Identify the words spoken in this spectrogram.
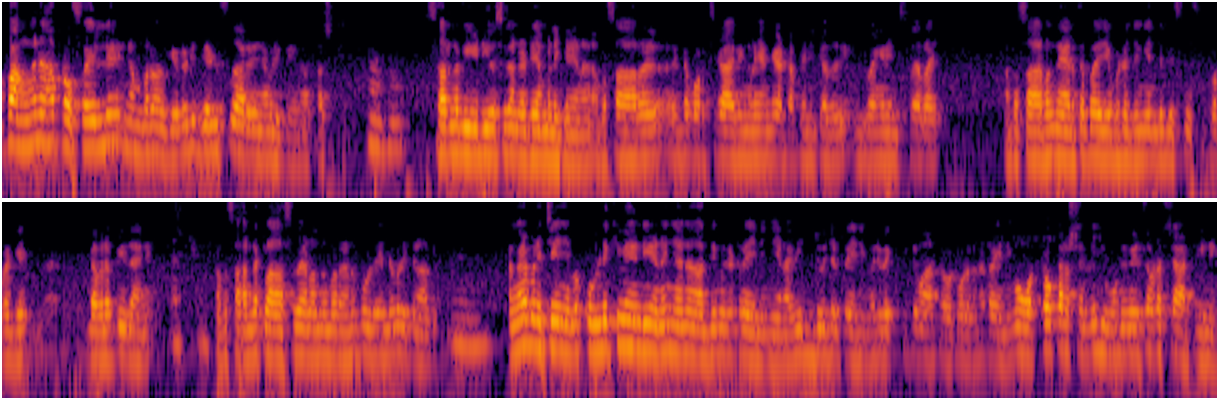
അപ്പോൾ അങ്ങനെ ആ പ്രൊഫൈലിൽ നമ്പർ നോക്കിയിട്ട് ഒരു ഗൾഫുകാരനെ ഞാൻ വിളിക്കുന്നത് ഫസ്റ്റ്. സാറിന്റെ വീഡിയോസ് കണ്ടിട്ട് ഞാൻ വിളിക്കുന്നതാണ് അപ്പോൾ സാറ് എന്റെ കുറച്ച് കാര്യങ്ങൾ ഞാൻ കേട്ടപ്പോൾ എനിക്കത് എനിക്ക് ഭയങ്കര ഇൻസ്പയർ ആയി. അപ്പോൾ സാറിന് നേരത്തെ പരിചയപ്പെട്ടെങ്കിൽ എന്റെ ബിസിനസ് കുറേ ഡെവലപ്പ് ചെയ്താന് അപ്പൊ അപ്പോൾ സാറിന്റെ ക്ലാസ് വേണമെന്ന് പറയാണ് പുള്ളി എന്നെ വിളിക്കണത്. അങ്ങനെ വിളിച്ചു കഴിഞ്ഞപ്പോൾ പുള്ളിക്ക് വേണ്ടിയാണ് ഞാൻ ആദ്യം ഒരു ട്രെയിനിങ് ചെയ്യണം അത് ഇൻഡിവിജ്വൽ ട്രെയിനിങ് ഒരു വ്യക്തിക്ക് മാത്രമായിട്ട് കൊടുക്കുന്ന ട്രെയിനിങ് ഓട്ടോ കറക്ഷന്റെ യൂണിവേഴ്സ് അവിടെ സ്റ്റാർട്ട് ചെയ്യണേ.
